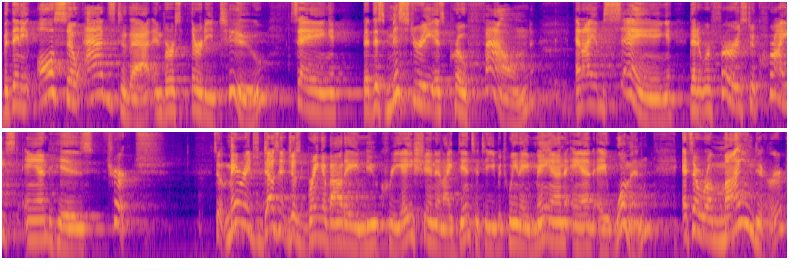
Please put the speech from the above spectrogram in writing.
but then he also adds to that in verse 32, saying that this mystery is profound, and I am saying that it refers to Christ and his church. So, marriage doesn't just bring about a new creation and identity between a man and a woman. It's a reminder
